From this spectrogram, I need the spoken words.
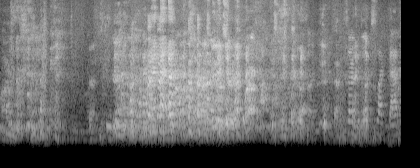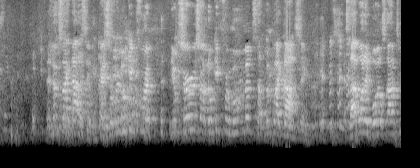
arms. So if it looks like dancing. It looks like dancing. Okay, so we're looking for the observers are looking for movements that look like dancing. Is that what it boils down to?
